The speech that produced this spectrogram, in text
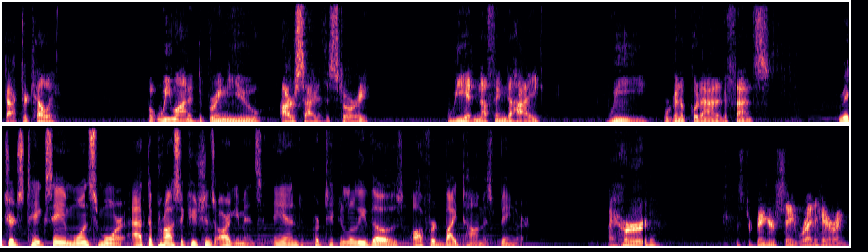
Dr. Kelly. But we wanted to bring you our side of the story. We had nothing to hide. We were going to put on a defense. Richards takes aim once more at the prosecution's arguments, and particularly those offered by Thomas Binger. I heard Mr. Binger say red herring.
